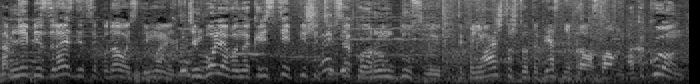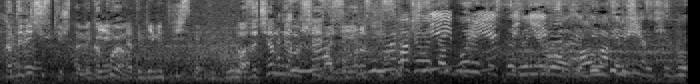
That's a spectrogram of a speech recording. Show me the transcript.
А мне без разницы, куда вы снимаете. Тем более вы на кресте пишете всякую ерунду свою. Ты понимаешь, что, что это крест не православный? А какой он? Католический, что ли? Какой он? Это геометрическая фигура. А зачем ты вообще здесь его расписываешь? Во всей Бресте есть слово крест.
